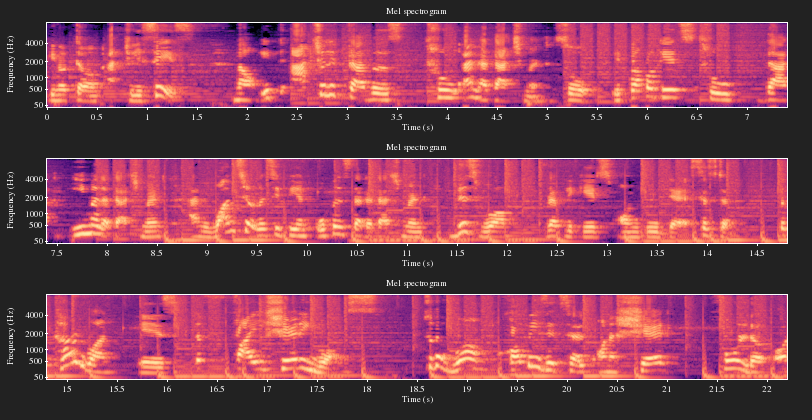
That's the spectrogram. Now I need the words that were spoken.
you know term actually says. Now it actually travels through an attachment. So it propagates through that email attachment and once your recipient opens that attachment, this worm replicates onto their system. The third one is the file sharing worms. So the worm copies itself on a shared folder or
